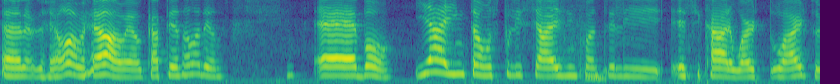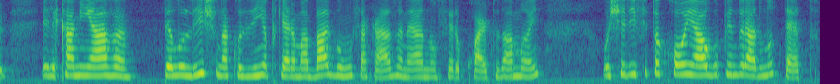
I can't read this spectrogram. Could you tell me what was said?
Era real, real, é o capeta lá dentro. É, bom, e aí então os policiais, enquanto ele. Esse cara, o Arthur, o Arthur, ele caminhava pelo lixo na cozinha, porque era uma bagunça a casa, né? A não ser o quarto da mãe. O xerife tocou em algo pendurado no teto.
